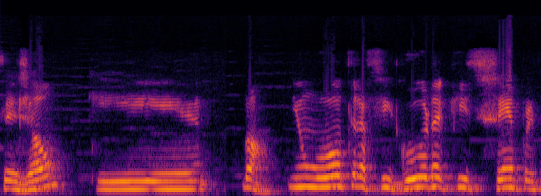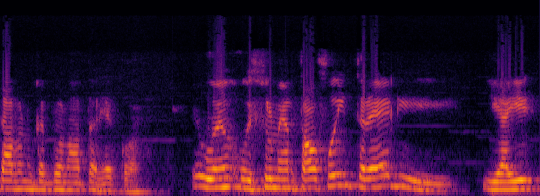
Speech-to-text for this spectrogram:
Feijão, que, bom, e uma outra figura que sempre estava no Campeonato da Record. O, o instrumental foi entregue e aí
